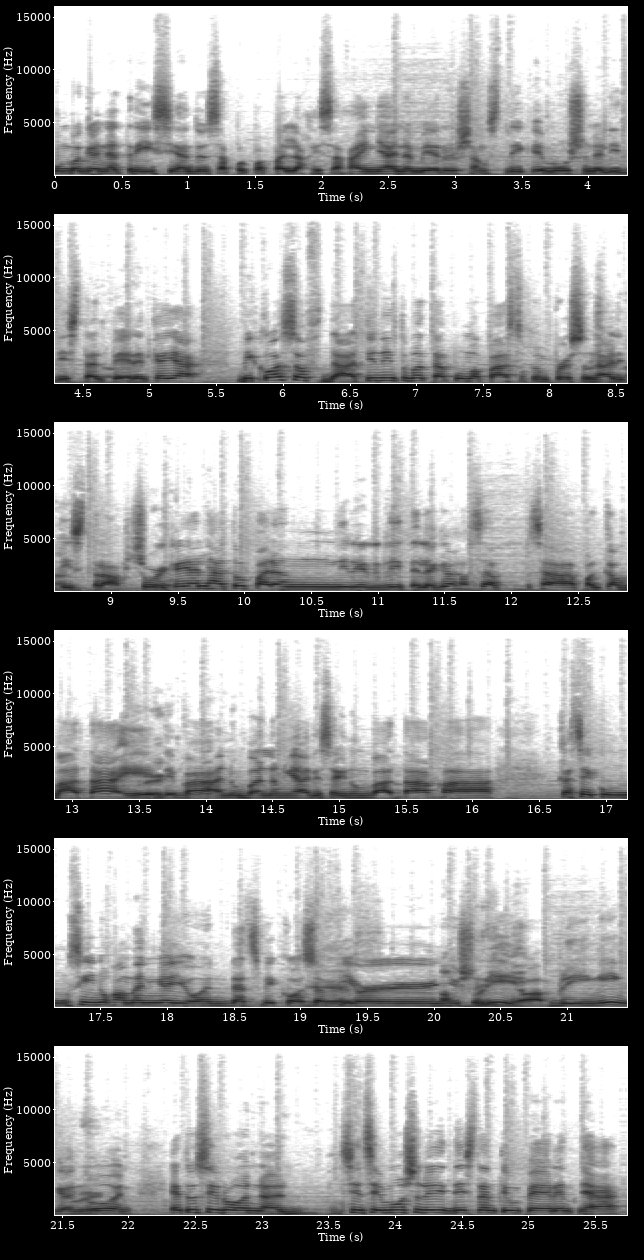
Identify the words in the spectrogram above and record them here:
kumbaga, na-trace yan doon sa pagpapalaki sa kanya na meron siyang strict, emotionally distant parent. Kaya, because of that, yun yung tumata, pumapasok yung personality, Personality. structure. Kaya lahat to parang nire-relate talaga sa, sa pagkabata eh, Correct, 'di ba? correct. Ano ba nangyari sa nung bata ka? Kasi kung sino ka man ngayon, that's because of Yes. your usually Upbringing. oh, upbringing, ganun. Ito si Ronald, since emotionally distant yung parent niya,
